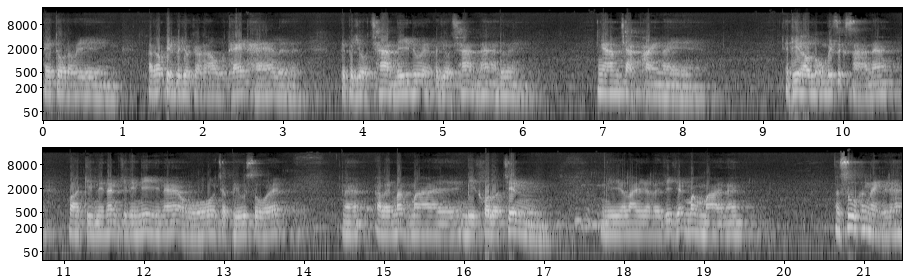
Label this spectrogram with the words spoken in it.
ในตัวเราเอง แล้วก็เป็นประโยชน์กับเราแท้ๆเลย เป็นประโยชน์ชาตินี้ด้วยประโยชน์ชาติหน้าด้วย งามจากภายในที่เราหลงไปศึกษานะ ว่ากินในนั่นกินในนี่นะโอ้โหจะผิวสวยนะอะไรมากมายมีคอลลาเจน มีอะไรอะไรเยอะแยะมากมายนะ มันสู้ข้างในไม่ได้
